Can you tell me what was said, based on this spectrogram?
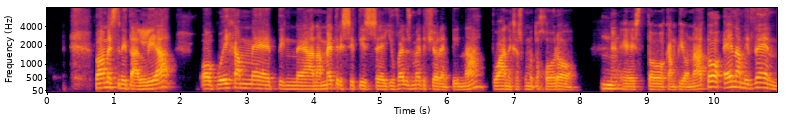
πάμε στην Ιταλία, όπου είχαμε την ε, αναμέτρηση της ε, Juventus με τη Φιωρεντίνα, που άνοιξε ας πούμε το χορό ναι. στο καμπιονάτο. 1-0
